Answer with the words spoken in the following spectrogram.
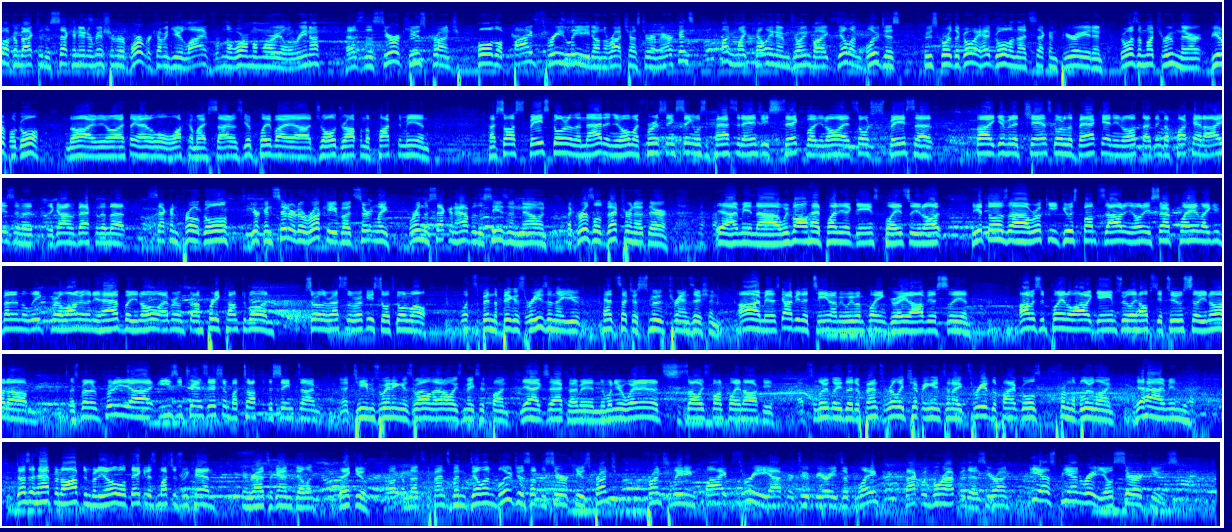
Welcome back to the second intermission report. We're coming to you live from the War Memorial Arena as the Syracuse Crunch hold a 5-3 lead on the Rochester Americans. I'm Mike Kelly and I'm joined by Dylan Blujus, who scored the go-ahead goal in that second period, and there wasn't much room there. Beautiful goal. No, I, you know, I think I had a little luck on my side. It was a good play by uh, Joel dropping the puck to me, and I saw space going to the net, and you know, my first instinct was to pass it Angie's stick, but you know, I had so much space that thought I'd give it a chance, go to the backhand. You know, I think the puck had eyes and it, it got in the back of the net. Second pro goal. You're considered a rookie, but certainly we're in the second half of the season now, and a grizzled veteran out there. yeah, I mean, uh, we've all had plenty of games played, so you know You get those uh, rookie goosebumps out, and you know you start playing like you've been in the league for longer than you have. But you know, everyone's I'm pretty comfortable, and so are the rest of the rookies, so it's going well. What's been the biggest reason that you've had such a smooth transition? Oh, I mean, it's got to be the team. I mean, we've been playing great, obviously, and obviously playing a lot of games really helps you too. So you know what? Um, it's been a pretty uh, easy transition, but tough at the same time. And team's winning as well. That always makes it fun. Yeah, exactly. I mean, when you're winning, it's it's always fun playing hockey. Absolutely. The defense really chipping in tonight. Three of the five goals from the blue line. Yeah, I mean, doesn't happen often, but you know we'll take it as much as we can. Congrats again, Dylan. Thank you. Welcome. That's defenseman Dylan Blujus of the Syracuse Crunch. Crunch leading 5-3 after two periods of play. Back with more after this here on ESPN Radio Syracuse.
